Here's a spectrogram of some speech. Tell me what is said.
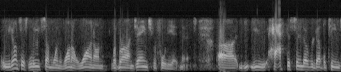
you don't just leave someone one on one on LeBron James for 48 minutes. Uh, you, have to send over double teams,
